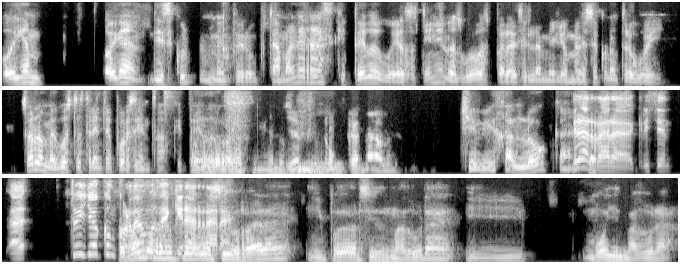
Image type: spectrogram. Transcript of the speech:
Oigan, oigan, discúlpenme, pero Tamal de Rajas, ¿qué pedo, güey? O sea, tiene los huevos para decirle a Emilio, me besé con otro güey. Solo me gustas 30%. ¿Qué pedo, Y a mí nunca nada. Che, vieja loca. Era rara, Cristian. Ah, tú y yo concordamos de que puede era haber rara. sido rara y puede haber sido inmadura y muy inmadura.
